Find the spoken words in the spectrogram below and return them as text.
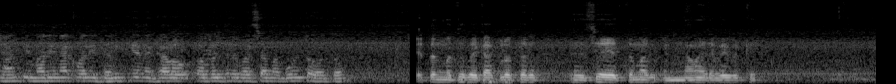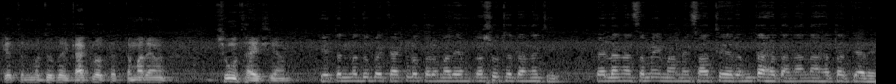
જાનથી મારી નાખવાની ધમકી અને ગાળો અભદ્ર ભાષામાં બોલતો હતો. કેતન મધુભાઈ કાકલોતર છે તમારું નામ વહીવટ કેતન મધુભાઈ કાકલોતર તમારે શું થાય છે આમ? કેતન મધુભાઈ કાકલોતર અમારે એમ કશું થતા નથી. પહેલાના સમયમાં અમે સાથે રમતા હતા નાના હતા ત્યારે.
